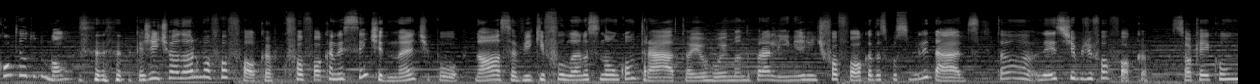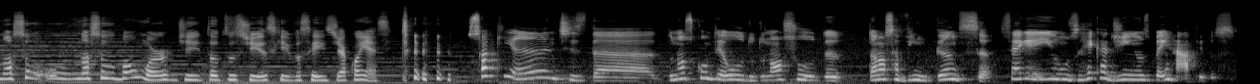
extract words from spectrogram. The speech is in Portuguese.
conteúdo do bom. Porque a gente adora uma fofoca. Fofoca nesse sentido, né? Tipo, nossa, vi que fulano assinou um contrato. Aí eu vou e mando pra Aline e a gente fofoca das possibilidades. Então, esse tipo de fofoca. Só que aí com o nosso, o nosso bom humor de todos os dias que vocês já conhecem. Só que antes da, do nosso conteúdo, do nosso, da, da nossa vingança, segue aí uns recadinhos bem rápidos.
